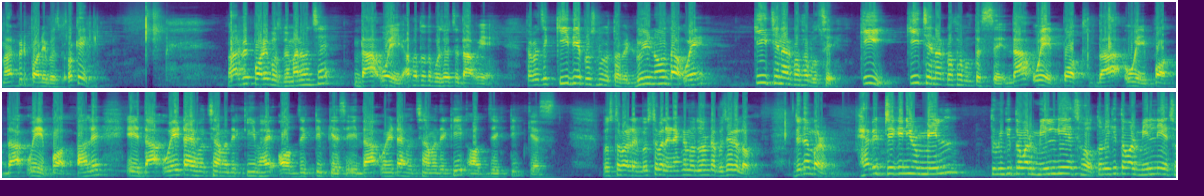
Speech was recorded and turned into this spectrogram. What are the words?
ভার্বের পরে বসবে ওকে ভার্বের পরে বসবে মানে হচ্ছে দা ওয়ে, আপাতত বোঝা যাচ্ছে দা ওয়ে। তারপর হচ্ছে কি দিয়ে প্রশ্ন করতে হবে? Do you know the way? কি চেনার কথা বলছে? কি? কি চেনার কথা বলতেছে? দা ওয়ে, পথ, দা ওয়ে, পথ, দা ওয়ে, পথ। তাহলে এই দা ওয়েটাই হচ্ছে আমাদের কি ভাই? অবজেক্টিভ কেস এই দা ওয়েটা হচ্ছে আমাদের কি? অবজেক্টিভ কেস বুঝতে পারলেন বুঝতে পারলেন এক নম্বর উদাহরণটা বোঝা গেল। দুই নম্বর have it taken your meal তুমি কি তোমার মিল নিয়েছো? তুমি কি তোমার মিল নিয়েছো,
